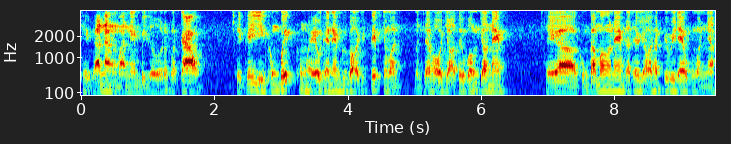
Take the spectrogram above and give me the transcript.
thì khả năng mà anh em bị lừa rất là cao thì cái gì không biết, không hiểu thì anh em cứ gọi trực tiếp cho mình. Mình sẽ hỗ trợ tư vấn cho anh em. Thì à, cũng cảm ơn anh em đã theo dõi hết cái video của mình nha.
